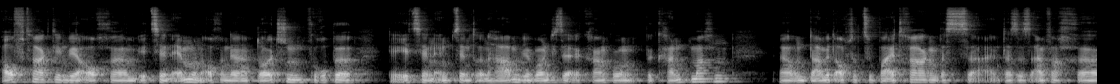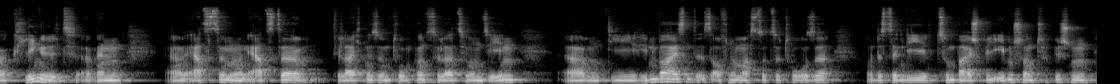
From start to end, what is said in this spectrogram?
Auftrag, den wir auch ähm, ECNM und auch in der deutschen Gruppe der ECNM-Zentren haben. Wir wollen diese Erkrankung bekannt machen äh, und damit auch dazu beitragen, dass, äh, dass es einfach äh, klingelt, wenn Ärztinnen und Ärzte vielleicht eine Symptomkonstellation sehen, ähm, die hinweisend ist auf eine Mastozytose. Und das sind die zum Beispiel eben schon typischen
